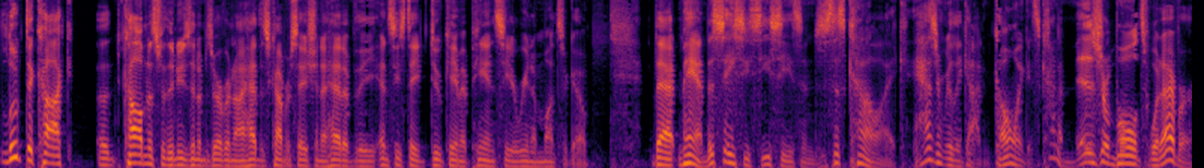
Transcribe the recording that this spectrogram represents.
Luke DeCock, a columnist for the News and Observer, and I had this conversation ahead of the NC State Duke game at PNC Arena months ago. That man, this ACC season is just kind of like it hasn't really gotten going. It's kind of miserable. It's whatever.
